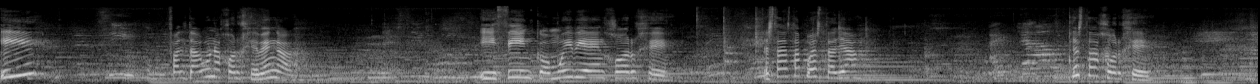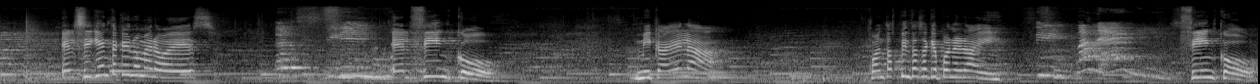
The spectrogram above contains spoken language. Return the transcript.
Y. Falta una, Jorge, venga. Y 5. Muy bien, Jorge. Esta está puesta ya. Ya está, Jorge. ¿El siguiente qué número es? El 5. Micaela, ¿cuántas pinzas hay que poner ahí? Cinco.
